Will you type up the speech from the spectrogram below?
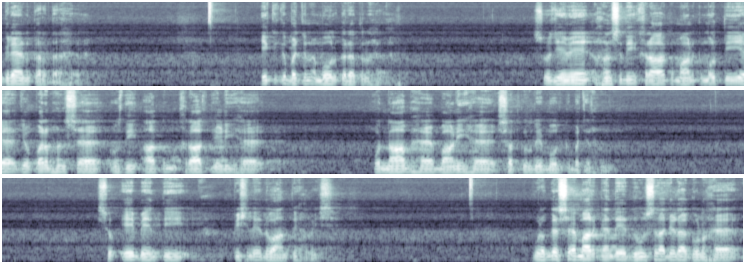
ਗ੍ਰਹਿਣ ਕਰਦਾ ਹੈ। ਇੱਕ ਇੱਕ ਬਚਨ ਅਮੋਲਕ ਰਤਨ ਹੈ। ਸੋ ਜਿਵੇਂ ਹੰਸ ਦੀ ਖਰਾਕ ਮਾਨਕ ਮੋਤੀ ਹੈ, ਜੋ ਪਰਮ ਹੰਸ ਹੈ ਉਸ ਦੀ ਆਤਮ ਖਰਾਕ ਜਿਹੜੀ ਹੈ ਉਹ ਨਾਮ ਹੈ, ਬਾਣੀ ਹੈ, ਸਤਿਗੁਰੂ ਦੇ ਮੋਲਕ ਬਚਨ ਹਨ। ਸੋ ਇਹ ਬੇਨਤੀ ਪਿਛਲੇ ਦੀਵਾਨ ਤੇ ਹੋਈ ਸੀ। ਗੁਰੂ ਅੰਗਦ ਸਾਹਿਬ ਮਾਰ ਕਹਿੰਦੇ, ਦੂਸਰਾ ਜਿਹੜਾ ਗੁਣ ਹੈ,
